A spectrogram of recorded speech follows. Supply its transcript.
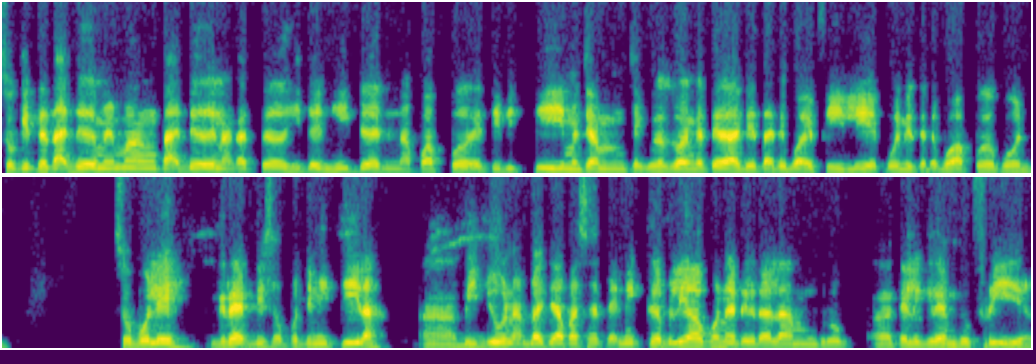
So kita tak ada, memang tak ada nak kata hidden-hidden apa-apa aktiviti macam Cikgu Zazwan kata lah, dia tak ada buat affiliate pun, dia tak ada buat apa pun. So boleh grab this opportunity lah. Uh, video nak belajar pasal teknikal beliau pun ada dalam grup uh, telegram tu, free je.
